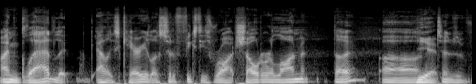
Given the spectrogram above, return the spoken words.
I'm glad that Alex Carey like sort of fixed his right shoulder alignment though, uh, Yeah. in terms of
